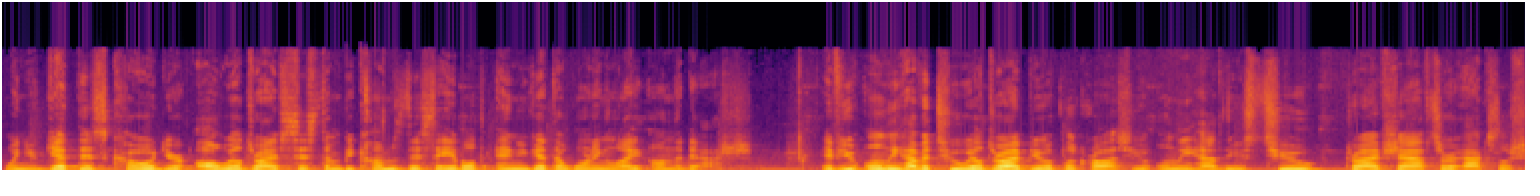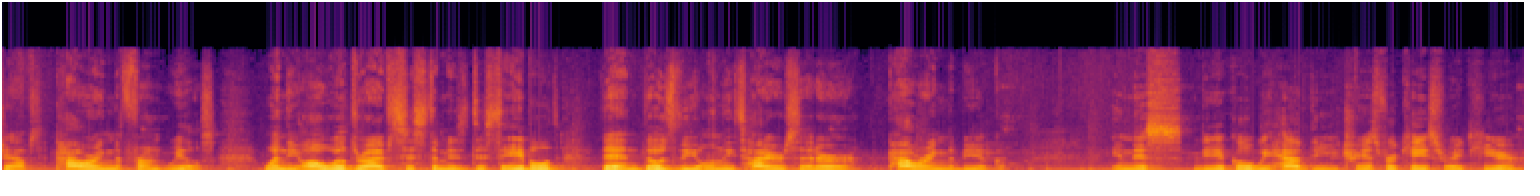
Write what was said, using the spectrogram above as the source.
When you get this code, your all-wheel drive system becomes disabled and you get the warning light on the dash. If you only have a two-wheel drive Buick LaCrosse, you only have these two drive shafts or axle shafts powering the front wheels. When the all-wheel drive system is disabled, then those are the only tires that are powering the vehicle. In this vehicle, we have the transfer case right here,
